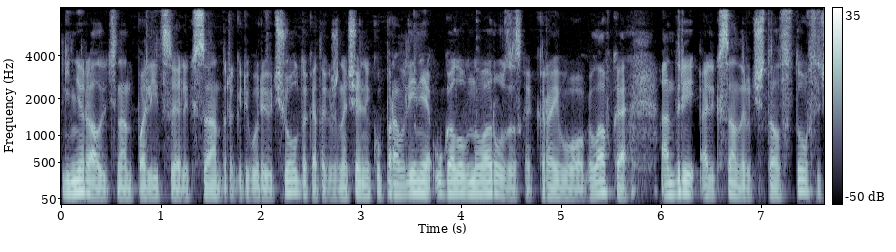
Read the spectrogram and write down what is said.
генерал-лейтенант полиции Александр Григорьевич Олдок, а также начальник управления уголовного розыска краевого главка Андрей Александрович Толстов. сейчас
